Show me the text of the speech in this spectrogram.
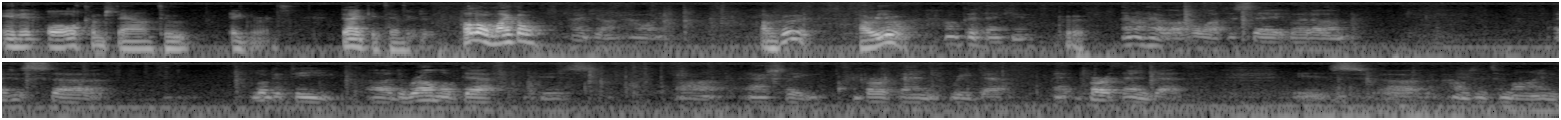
and it all comes down to ignorance. Thank you, Tim. Hello, Michael. Hi, John. How are you? I'm good. How are you? I'm good, thank you. Good. I don't have a whole lot to say, but um, I just uh, look at the uh, the realm of death is uh, actually birth and re-death, birth and death is uh, comes into mind.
